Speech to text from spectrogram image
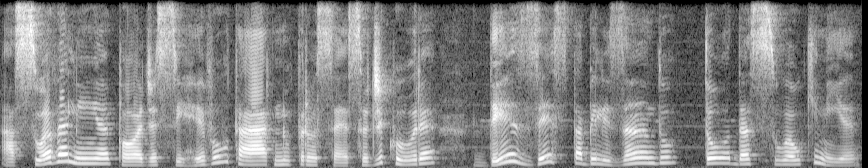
a sua velhinha pode se revoltar no processo de cura, desestabilizando toda a sua alquimia.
